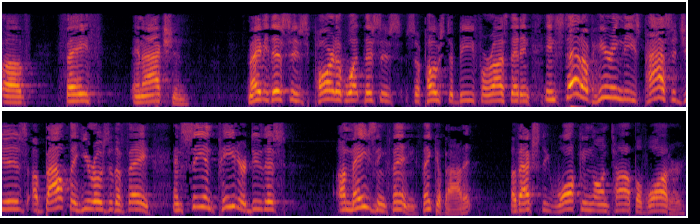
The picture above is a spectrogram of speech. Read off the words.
of faith and action. Maybe this is part of what this is supposed to be for us that in, instead of hearing these passages about the heroes of the faith and seeing Peter do this amazing thing, think about it, of actually walking on top of water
